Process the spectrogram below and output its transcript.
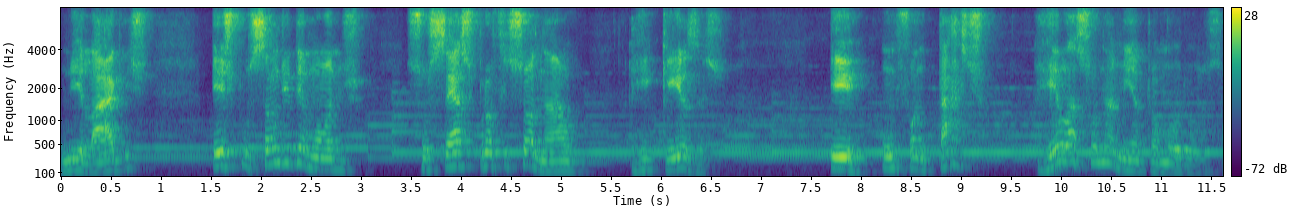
milagres expulsão de demônios, sucesso profissional, riquezas e um fantástico relacionamento amoroso.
